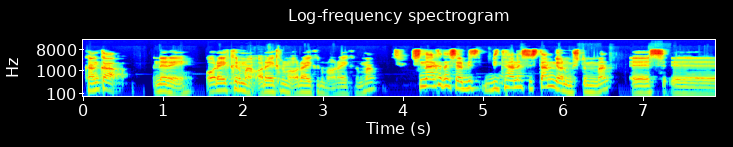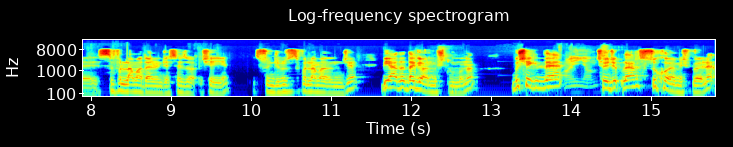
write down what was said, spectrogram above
Kanka nereye? Orayı kırma, orayı kırma, orayı kırma, orayı kırma. Şimdi arkadaşlar biz bir tane sistem görmüştüm ben. Ee, s- ee, sıfırlamadan önce sezon şeyi, sunucumuzu sıfırlamadan önce. Bir adada görmüştüm bunu. Bu şekilde Ay yanlış. çocuklar su koymuş böyle.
